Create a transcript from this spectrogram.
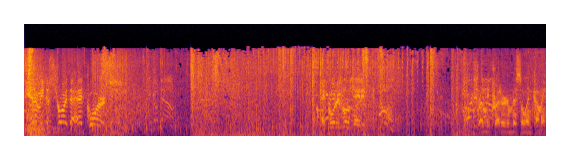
The enemy destroyed the headquarters. Tango down. Headquarters located. Target Friendly. Predator missile incoming.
